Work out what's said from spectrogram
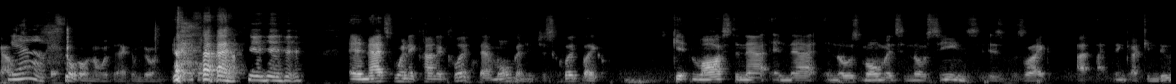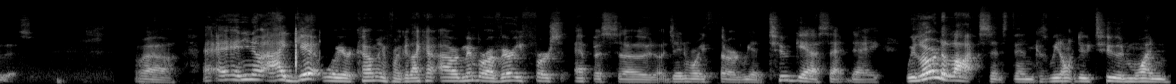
I was- Yeah. I still don't know what the heck I'm doing. and that's when it kind of clicked. That moment, it just clicked. Like getting lost in that, in that, in those moments, in those scenes, is was like, I, I think I can do this. Wow. And, and, you know, I get where you're coming from because I, I remember our very first episode, uh, January 3rd. We had two guests that day. We learned a lot since then because we don't do two in one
